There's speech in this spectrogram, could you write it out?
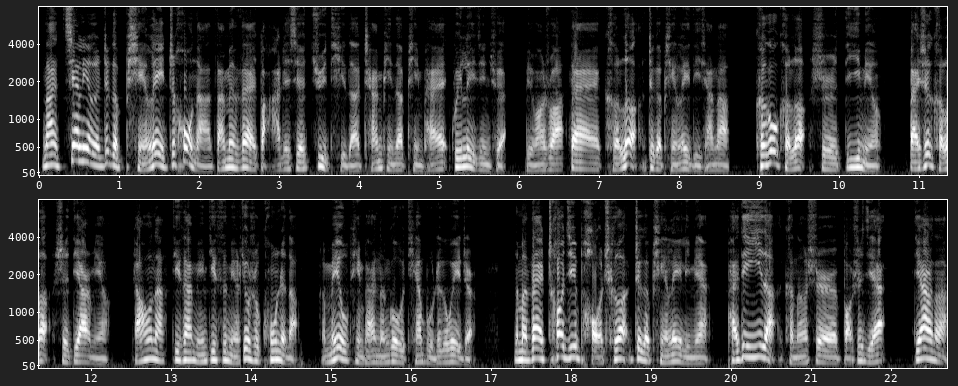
那建立了这个品类之后呢，咱们再把这些具体的产品的品牌归类进去。比方说，在可乐这个品类底下呢，可口可乐是第一名。百事可乐是第二名，然后呢，第三名、第四名就是空着的，没有品牌能够填补这个位置。那么在超级跑车这个品类里面，排第一的可能是保时捷，第二呢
